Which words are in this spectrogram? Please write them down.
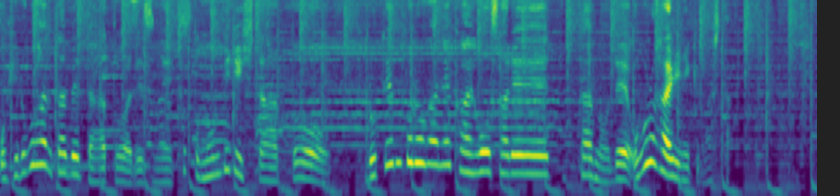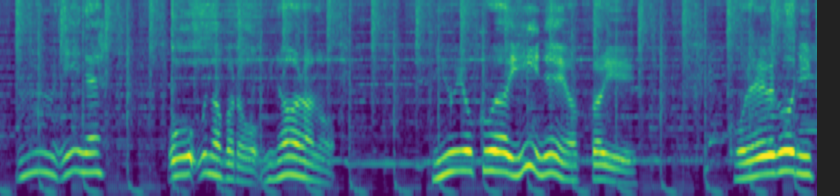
お昼ご飯食べた後はですねちょっとのんびりした後露天風呂がね開放されたのでお風呂入りに来ました。うんいいね。大海原を見ながらの入浴はいいねやっぱり。これぞ日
